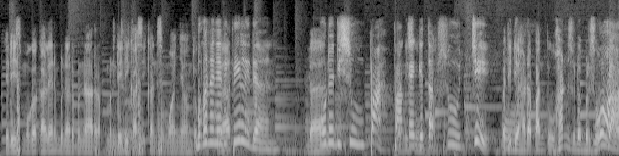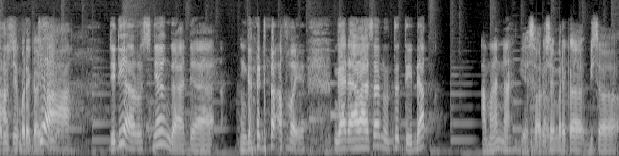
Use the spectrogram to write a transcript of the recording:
Jadi semoga kalian benar-benar mendedikasikan semuanya untuk Bukan hanya rakyat dipilih dan dan udah disumpah pakai kitab suci. berarti di hadapan Tuhan sudah bersumpah Wah, harusnya mereka itu. ya. sudah. Jadi harusnya nggak ada nggak ada apa ya nggak ada alasan untuk tidak amanah. Ya gitu. seharusnya mereka bisa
